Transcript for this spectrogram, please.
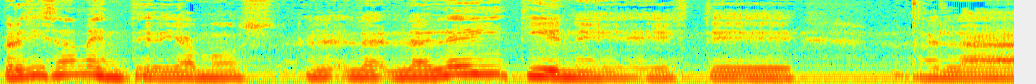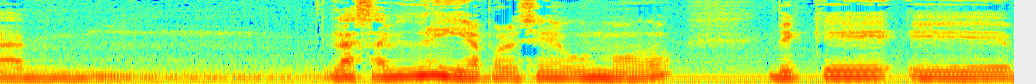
Precisamente, digamos, la, ley tiene este, la, la, sabiduría, por decir de algún modo, de que eh,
